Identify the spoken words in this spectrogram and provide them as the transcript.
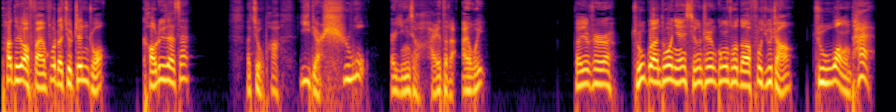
他都要反复的去斟酌、考虑再三，就怕一点失误而影响孩子的安危。再就是主管多年刑侦工作的副局长朱旺泰，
